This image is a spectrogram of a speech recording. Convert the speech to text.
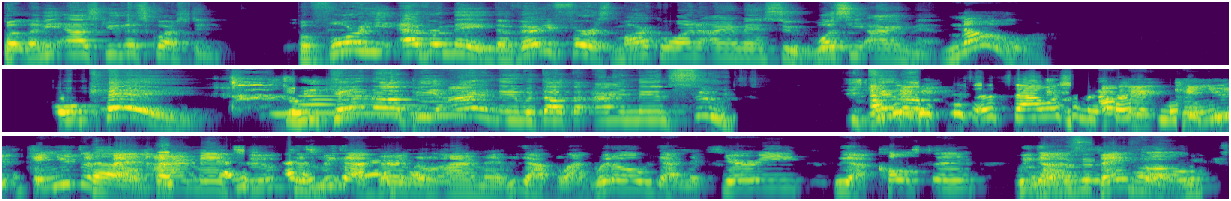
But let me ask you this question. Before he ever made the very first Mark One Iron Man suit, was he Iron Man? No. Okay. So he cannot be Iron Man without the Iron Man suit. He I cannot. think it's established in the Okay, first can you can you defend No, but- Iron Man two? Because we got very little Iron Man. We got Black Widow, we got Nick Fury, we got Coulson, we What got was it? Hold on. Vanko. What'd you, what'd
